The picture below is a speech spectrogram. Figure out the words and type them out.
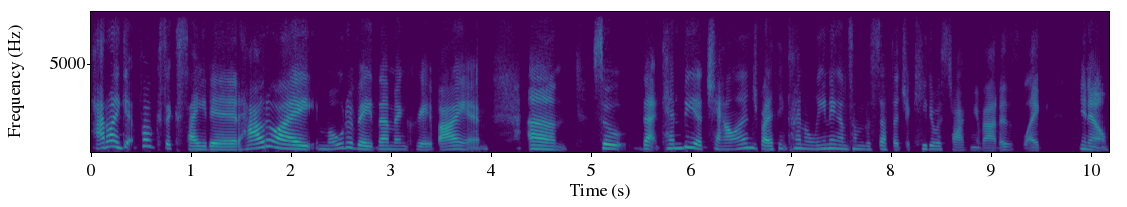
how do I get folks excited? How do I motivate them and create buy-in? Um, so that can be a challenge, but I think kind of leaning on some of the stuff that Jaquita was talking about is like, you know,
